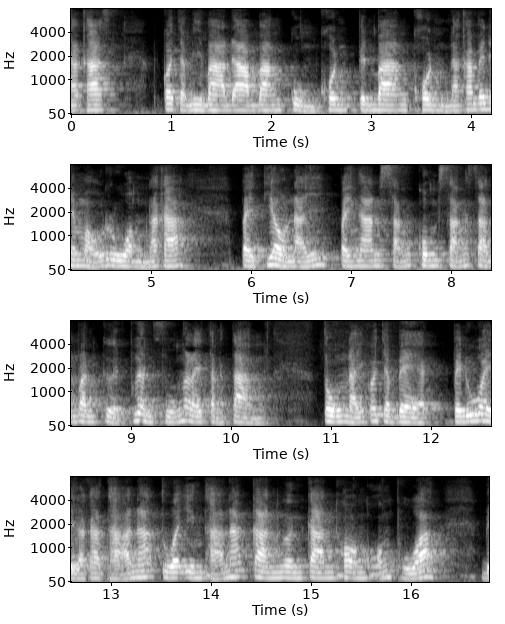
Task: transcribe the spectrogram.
นะคะ ก็จะมีมาดามบางกลุ่มคนเป็นบางคนนะคะไม่ได้เหมารวมนะคะ ไปเที่ยวไหนไปงานสังคมสังสรรค์วันเกิดเพื่อนฝูงอะไรต่างๆ ตรงไหนก็จะแบกไปด้วยล่ะค่ะฐานะตัวเองฐานะการเงินการทองของผัว แบ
